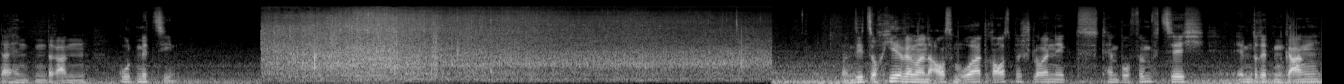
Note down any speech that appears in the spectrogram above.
da hinten dran gut mitziehen. Man sieht es auch hier, wenn man aus dem Ort raus beschleunigt, Tempo 50 im dritten Gang.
